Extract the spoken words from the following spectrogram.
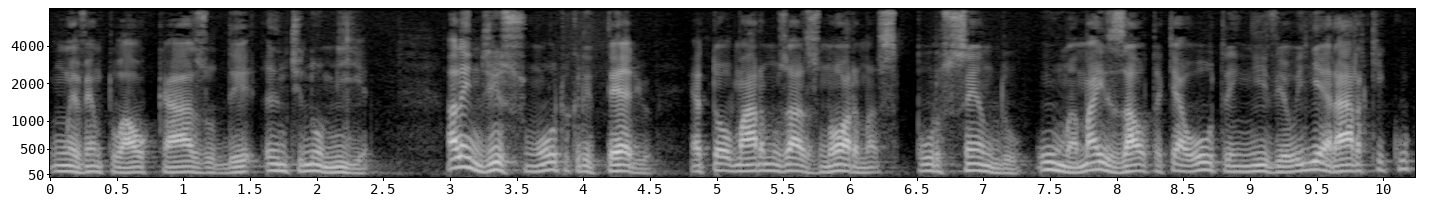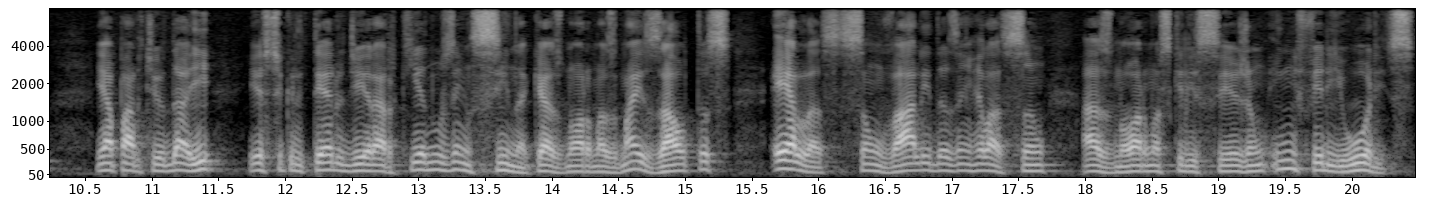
um eventual caso de antinomia. Além disso, um outro critério é tomarmos as normas por sendo uma mais alta que a outra em nível hierárquico, e a partir daí, este critério de hierarquia nos ensina que as normas mais altas, elas são válidas em relação às normas que lhes sejam inferiores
